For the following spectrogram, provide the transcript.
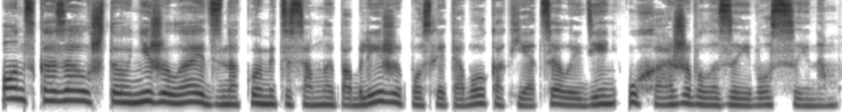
Он сказал, что не желает знакомиться со мной поближе после того, как я целый день ухаживала за его сыном.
